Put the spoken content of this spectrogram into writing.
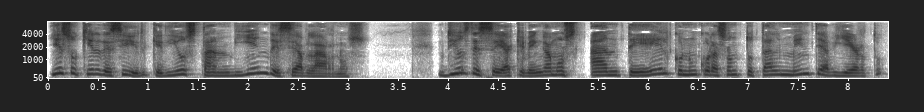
y eso quiere decir que Dios también desea hablarnos. Dios desea que vengamos ante Él con un corazón totalmente abierto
